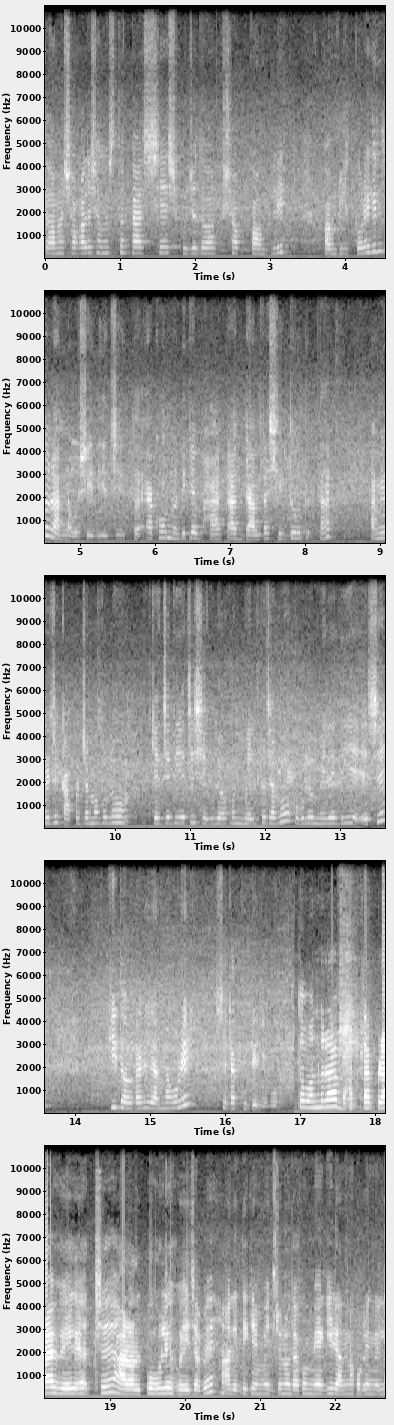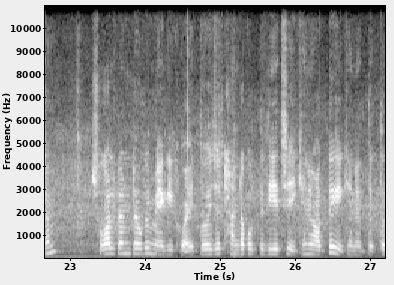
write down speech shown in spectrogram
তো আমার সকালে সমস্ত কাজ শেষ, পুজো দেওয়া সব কমপ্লিট কমপ্লিট করে কিন্তু রান্না বসিয়ে দিয়েছি। তো এখন ওদিকে ভাত আর ডালটা সিদ্ধ হতে থাক। আমি ওই যে কাপড় জামাগুলো কেচে দিয়েছি, সেগুলো এখন মেলতে যাব। ওগুলো মেলে দিয়ে এসে কি তরকারি রান্না করি সেটা কুটে নেব। তো বন্ধুরা, ভাতটা প্রায় হয়ে গেছে, আর অল্প হলে হয়ে যাবে। আর এদিকে মেয়ের জন্য দেখো ম্যাগি রান্না করে নিলাম। সকাল টাইমটা ওকে ম্যাগি খাওয়াই তো এই যে ঠান্ডা করতে দিয়েছে, এখানে অর্ধেক এখানে অর্ধেক। তো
